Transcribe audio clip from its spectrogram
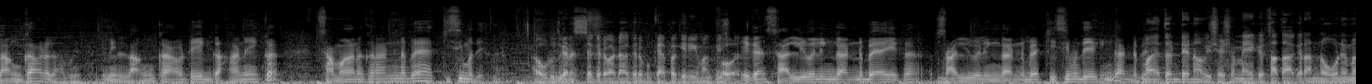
ලංකාවට ගහප ලංකාවට ගහන එක සමාන කරන්න බෑ කිසිම දෙක අවුදු ගනස්සකට වඩා කරපු කැපකිරීමක් එක සල්ලිවලින් ගන්න බෑ එක සල්ලිවලින් ගන්න බෑ කිසිම දෙයකින් ගන්න මතන්ට න විශේෂ මේක කතා කරන්න ඕනෙම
